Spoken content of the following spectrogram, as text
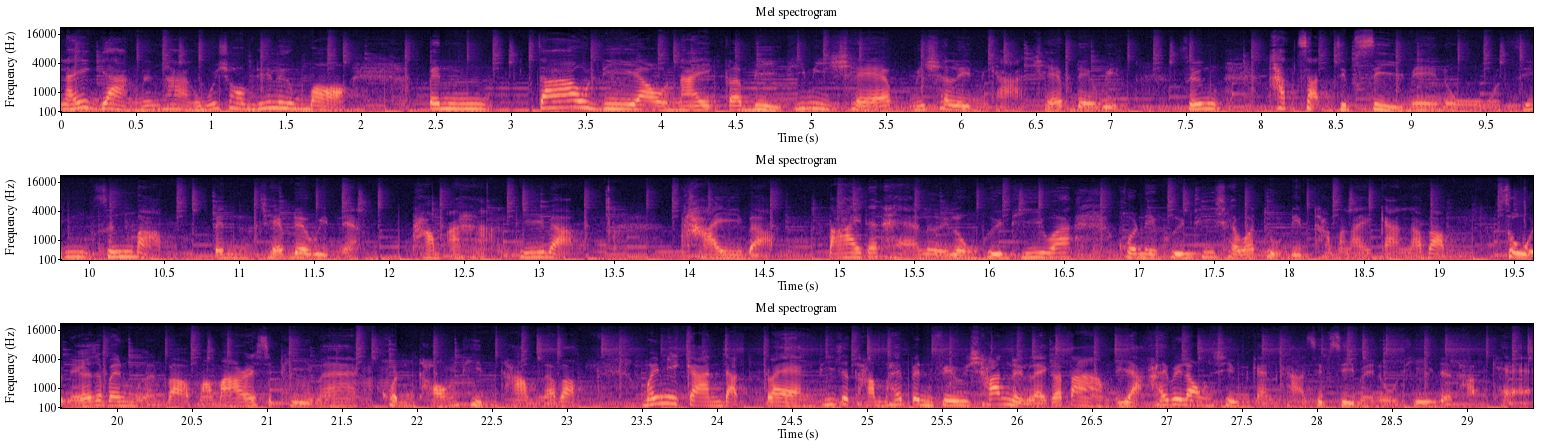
ไลท์อีกอย่างหนึ่งค่ะคุณผู้ชมที่ลืมบอกเป็นเจ้าเดียวในกระบี่ที่มีเชฟมิชลินค่ะเชฟเดวิด ซึ่งคัดสรร 14 เมนูซึ่งซึ่งแบบเป็นเชฟเดวิดเนี่ยทำอาหารที่แบบไทยแบบใต้แท้ๆเลยลงพื้นที่ว่าคนในพื้นที่ใช้วัตถุดิบทำอะไรกัน แล้วแบบสูตรเนี่ยก็จะเป็นเหมือนแบบมาม่าเรซิปีมาก คนท้องถิ่นทำแล้วแบบไม่มีการดัดแปลงที่จะทำให้เป็นฟิวชั่นหรืออะไรก็ตาม อยากให้ไปลองชิมกันค่ะ 14 เมนูที่เดอะทับแขก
